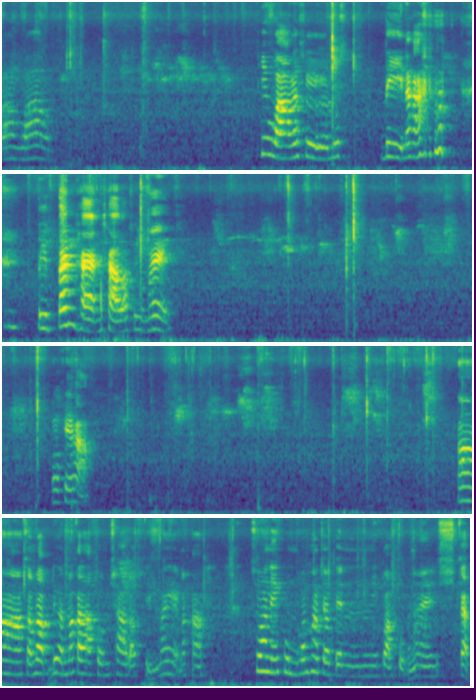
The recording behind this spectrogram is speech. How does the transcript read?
ว้าวว้าวที่ว้าวก็คือรู้ดีนะคะ ตื่นเต้นแทนชาวราศีเมษโอเคค่ะ อ่าสำหรับเดือนมกราคมชาวราศีเมษนะคะ ช่วงนี้คุณค่อนข้างจะเป็นมีความสุขในกับ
